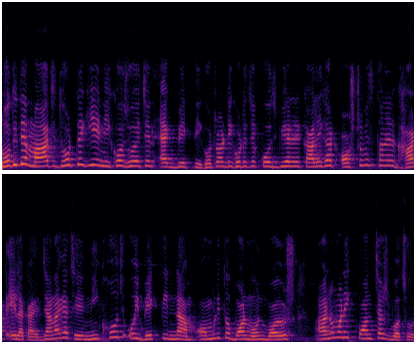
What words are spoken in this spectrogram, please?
নদীতে মাছ ধরতে গিয়ে নিখোঁজ হয়েছেন এক ব্যক্তি। ঘটনাটি ঘটেছে কোচবিহারের কালীঘাট অষ্টমী স্থানের ঘাট এলাকায়। জানা গেছে, নিখোঁজ ওই ব্যক্তির নাম অমৃত বর্মন, বয়স আনুমানিক পঞ্চাশ বছর।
